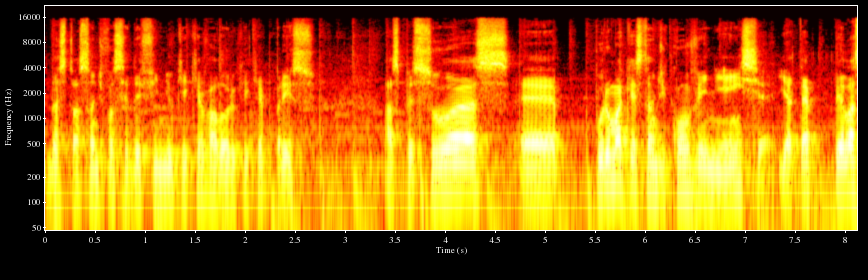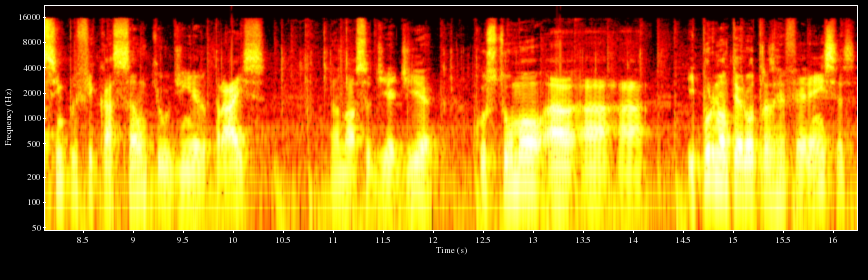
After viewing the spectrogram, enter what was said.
da situação de você definir o que, é valor e o que, que é preço. As pessoas, é, por uma questão de conveniência e até pela simplificação que o dinheiro traz no nosso dia a dia, costumam a, a, a, e por não ter outras referências,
